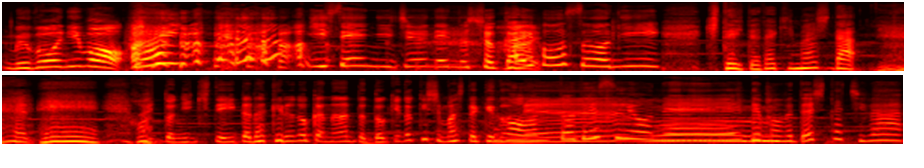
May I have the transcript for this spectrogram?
無謀にも。2020年の初回放送に来ていただきました。ね。ええ。本当に来ていただけるのかなってドキドキしましたけど本ね。当ですよね。うん。でも私たちは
